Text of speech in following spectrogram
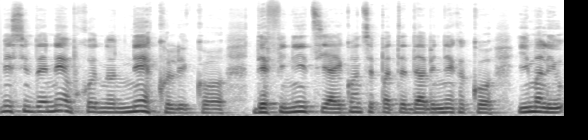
mislim da je neophodno nekoliko definicija i koncepata da bi nekako imali uh,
